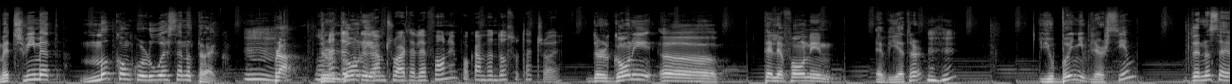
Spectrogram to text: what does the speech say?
me çmimet më konkurruese në treg. Mm, pra, dërgoni... unë s'e kam çuar telefonin, po kam vendosur ta çoj. Dërgoni ë uh, telefonin e vjetër. Mm -hmm. Ju bëjnë një vlerësim dhe nëse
